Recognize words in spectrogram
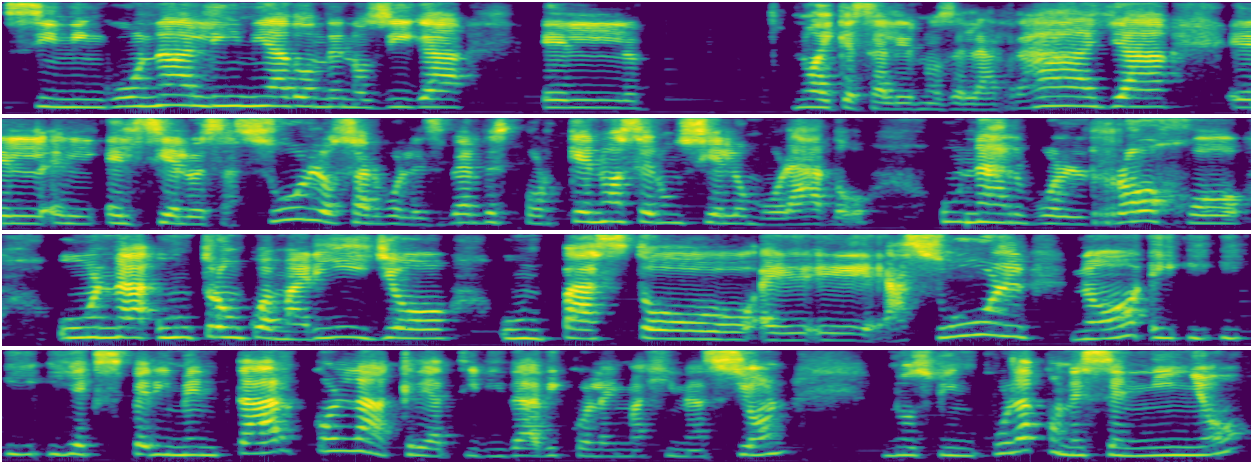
sin ninguna línea donde nos diga el no hay que salirnos de la raya, el, cielo es azul, los árboles verdes, ¿por qué no hacer un cielo morado, un árbol rojo, una, un tronco amarillo, un pasto eh, eh, azul, ¿no? Y, experimentar con la creatividad y con la imaginación nos vincula con ese niño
